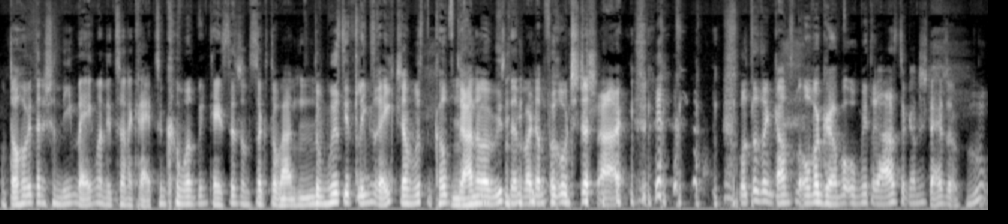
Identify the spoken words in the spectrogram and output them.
Und da habe ich dann schon nie mehr irgendwann in zu einer Kreuzung gekommen bin, kennst du das, und sagst, du, Mhm. du musst jetzt links, rechts schauen, musst den Kopf Mhm. dran, aber willst nicht, weil dann verrutscht der Schal. und dann den ganzen Oberkörper um mich drast, so ganz steif, so, hm,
